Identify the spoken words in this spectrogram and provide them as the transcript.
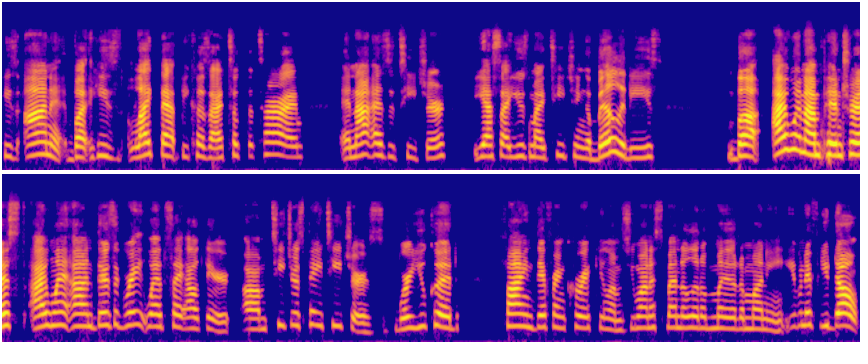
He's on it, but he's like that because I took the time and not as a teacher. Yes, I use my teaching abilities, but I went on Pinterest. I went on, there's a great website out there, um, Teachers Pay Teachers, where you could find different curriculums. You want to spend a little bit of money, even if you don't,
